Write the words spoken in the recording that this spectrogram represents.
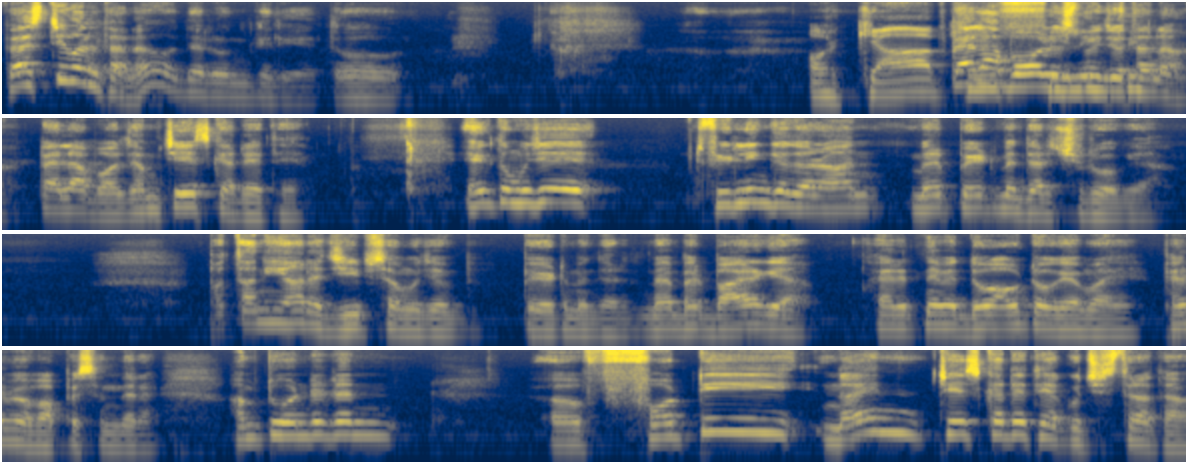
فیسٹیول تھا نا ادھر ان کے لیے تو اور کیا پہلا بال اس میں جو تھا نا پہلا بال ہم چیز کر رہے تھے۔ ایک تو مجھے فیلڈنگ کے دوران میرے پیٹ میں درد شروع ہو گیا۔ پتہ نہیں یار عجیب سا مجھے پیٹ میں درد۔ میں پھر باہر گیا۔ خیر اتنے میں دو آؤٹ ہو گئے ہمارے پھر میں واپس اندر آیا۔ ہم two hundred and forty nine chase کر رہے تھے یا کچھ اس طرح تھا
